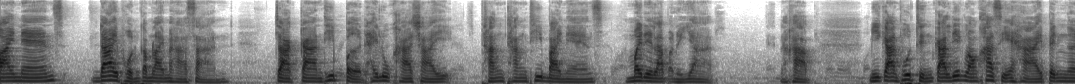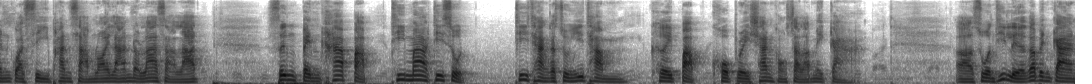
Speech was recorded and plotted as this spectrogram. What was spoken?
Binance ได้ผลกำไรมหาศาล จากการที่เปิดให้ลูกค้าใช้ทั้งทั้งที่ Binance ไม่ได้รับอนุญาตนะครับ มีการพูดถึงการเรียกร้องค่าเสียหายเป็นเงินกว่า 4,300 ล้านดอลลาร์สหรัฐ ซึ่งเป็นค่าปรับที่มากที่สุดที่ทางกระทรวงยุติธรรม เคยปรับคอร์ปอเรชันของสหรัฐอเมริกาอ่าส่วนที่เหลือก็เป็นการ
